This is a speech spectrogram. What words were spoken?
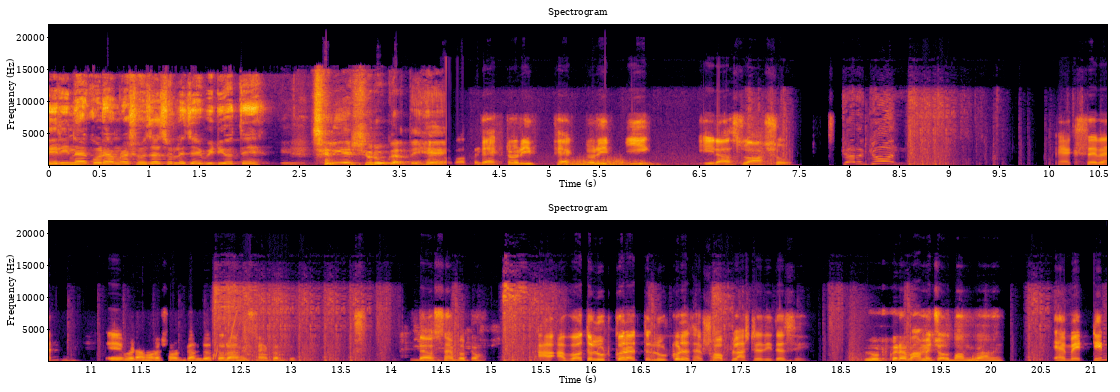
দেরি না করে আমরা সোজা চলে যাই ভিডিওতে। চলিয়ে শুরু করতে হ্যাঁ। ফ্যাক্টরি ফ্যাক্টরি পিক এর আসলো আসো এক সেভেন এবার আমরা শটগান দাও তোরা আমি স্নাইপার দিই দাও স্নাইপার দাও। আবার তো লুট করা লুট করতে থাক সব প্লাস্টার দিতেছি। লুট করে বামে চল বাম বামে এম এইটিন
